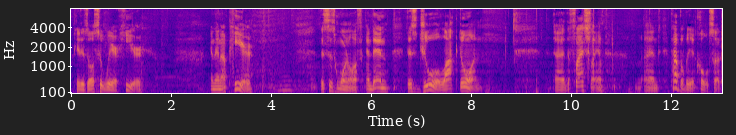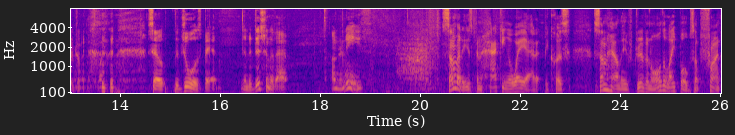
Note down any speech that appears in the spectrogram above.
Okay, there's also wear here. And then up here, this is worn off. And then this jewel locked on. Uh, the flash lamp, and probably a cold solder joint. so the jewel is bad. In addition to that, underneath, somebody's been hacking away at it because somehow they've driven all the light bulbs up front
